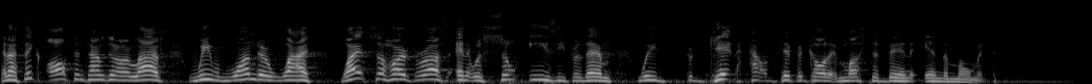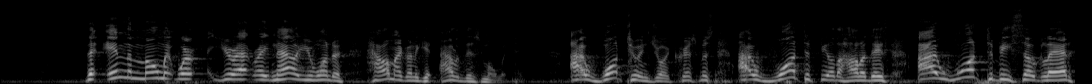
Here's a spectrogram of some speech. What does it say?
And I think oftentimes in our lives, we wonder why, why it's so hard for us and it was so easy for them. We forget how difficult it must have been in the moment. That in the moment where you're at right now, you wonder, how am I going to get out of this moment? I want to enjoy Christmas. I want to feel the holidays. I want to be so glad.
